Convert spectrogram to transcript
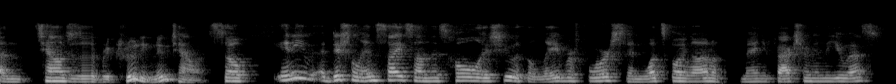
and challenges of recruiting new talent. So, any additional insights on this whole issue with the labor force and what's going on with manufacturing in the US?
